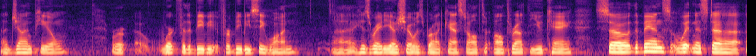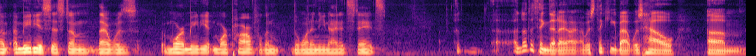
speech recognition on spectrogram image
Uh, John Peel uh, worked for the BB, for BBC One. Uh, his radio show was broadcast all th- all throughout the UK. So the bands witnessed a, a, a media system that was more immediate and more powerful than the one in the United States another thing that I, I was thinking about was how um,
